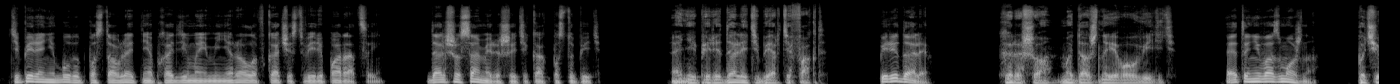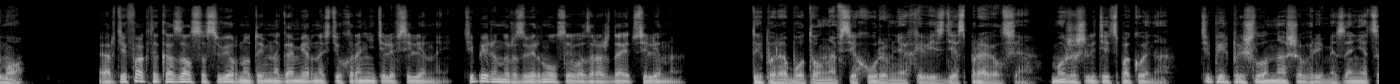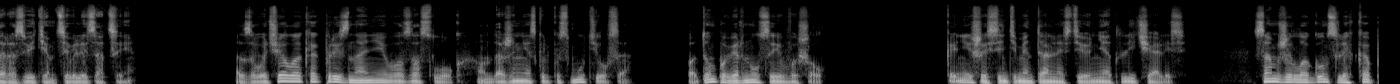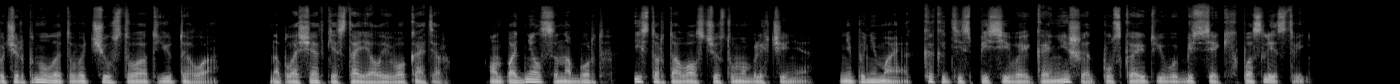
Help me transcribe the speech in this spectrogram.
Теперь они будут поставлять необходимые минералы в качестве репараций. Дальше сами решите, как поступить. Они передали тебе артефакт? Передали. Хорошо, мы должны его увидеть. Это невозможно. Почему? Артефакт оказался свернутой многомерностью хранителя Вселенной. Теперь он развернулся и возрождает Вселенную. Ты поработал на всех уровнях и везде справился. Можешь лететь спокойно. Теперь пришло наше время заняться развитием цивилизации. Звучало как признание его заслуг. Он даже несколько смутился. Потом повернулся и вышел. Каниши сентиментальностью не отличались. Сам же Лагун слегка почерпнул этого чувства от Ютелла. На площадке стоял его катер. Он поднялся на борт и стартовал с чувством облегчения, не понимая, как эти спесивые каниши отпускают его без всяких последствий.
